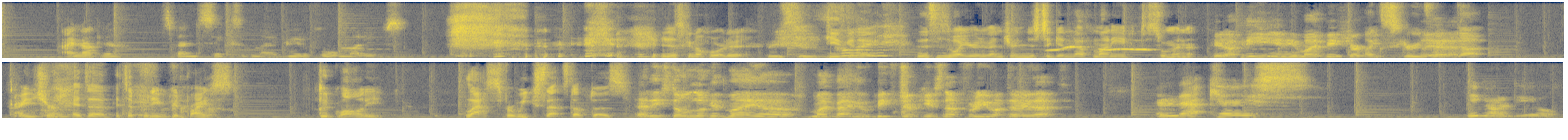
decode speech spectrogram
I'm not gonna spend six of my beautiful monies. You're just gonna hoard it. Reese's. He's gonna. This is why you're adventuring, just to get enough money to swim in it. You're not gonna eat any of my beef jerky. Like Scrooge Yeah. McDuck. Are you sure? It's a it's a pretty good price. Good quality. Lasts for weeks. That stuff does. At least don't look at my uh, my bag of beef jerky. It's not for you. I'll tell you that. In that case, you got a deal.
